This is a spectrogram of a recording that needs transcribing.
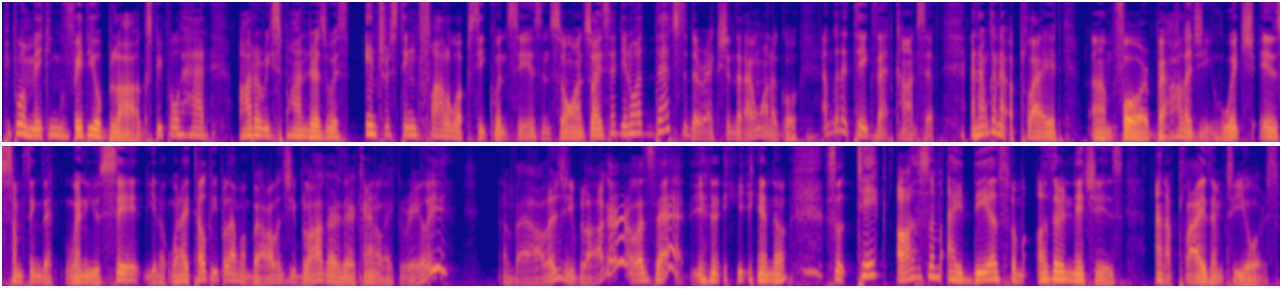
people were making video blogs, people had autoresponders with interesting follow up sequences and so on. So I said, you know what, that's the direction that I want to go. I'm going to take that concept and I'm going to apply it um, for biology, which is something that when you say, you know, when I tell people I'm a biology blogger, they're kind of like, really? A biology blogger? What's that? you know? So take awesome ideas from other niches and apply them to yours.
